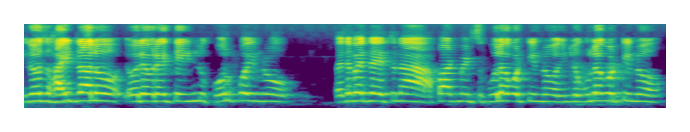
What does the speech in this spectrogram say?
ఈరోజు హైడ్రాలో ఎవరెవరైతే ఇండ్లు కోల్పోయినరో పెద్ద పెద్ద ఎత్తున అపార్ట్మెంట్స్ కూలగొట్టిండ్రో ఇండ్లు కూలగొట్టిండ్రో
